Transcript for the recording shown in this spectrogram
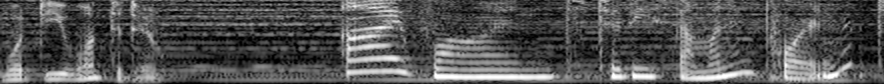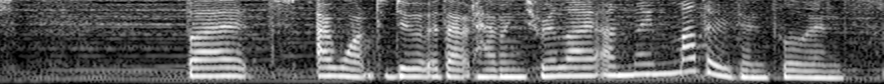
what do you want to do? I want to be someone important, but I want to do it without having to rely on my mother's influence.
